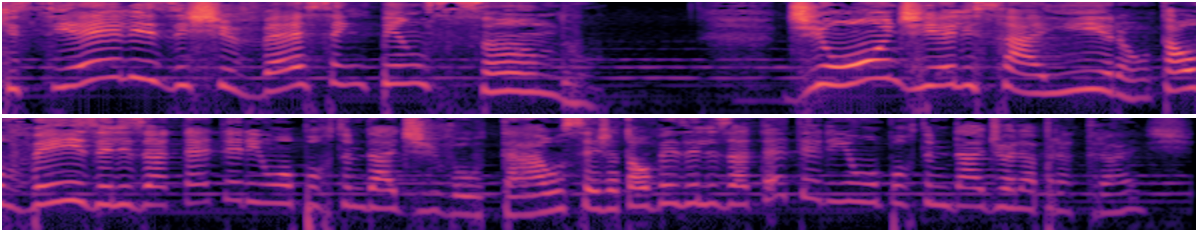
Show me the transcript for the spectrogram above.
que se eles estivessem pensando de onde eles saíram, talvez eles até teriam a oportunidade de voltar, ou seja, talvez eles até teriam a oportunidade de olhar para trás.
